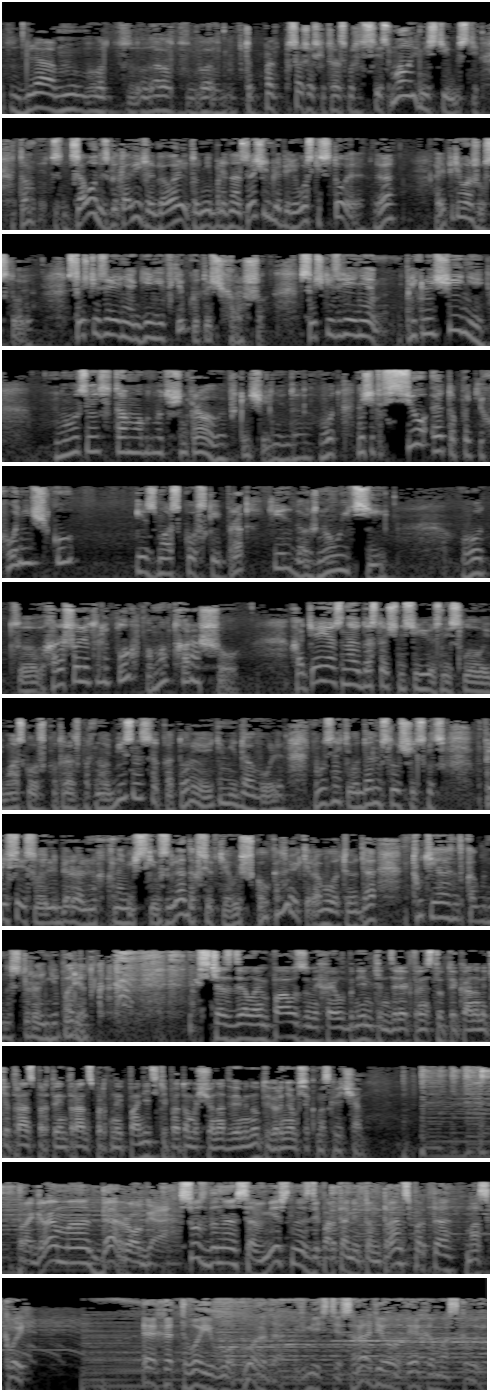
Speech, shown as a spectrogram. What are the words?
для вот, а, пассажирских транспортных средств малой вместимости, там завод-изготовитель говорит, он не предназначен для перевозки стоя, да? а я перевожу стоя. С точки зрения денег в кепку это очень хорошо. С точки зрения приключений, ну, вот, знаете, там могут быть очень кровавые приключения, да. Вот, значит, все это потихонечку из московской практики должно уйти. Вот, э, хорошо ли это или плохо? По-моему, хорошо. Хотя я знаю достаточно серьезные слои московского транспортного бизнеса, который этим недоволен. Но вы знаете, вот в данном случае, так сказать, при всей своих либеральных экономических взглядах, все-таки я в высшей школе экономики работаю, да, тут я как бы на стороне порядка. Сейчас сделаем паузу. Михаил Бнинкин, директор Института экономики транспорта и транспортной политики. Потом еще на две минуты вернемся к москвичам. Программа «Дорога» создана совместно с Департаментом транспорта Москвы. Эхо твоего города вместе с радио «Эхо Москвы».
